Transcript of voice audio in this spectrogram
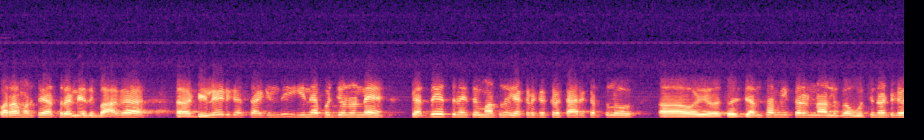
పరామర్శ యాత్ర అనేది బాగా డిలేడ్గా సాగింది. ఈ నేపథ్యంలోనే పెద్ద ఎత్తున అయితే మాత్రం ఎక్కడికక్కడ కార్యకర్తలు జన సమీకరణాలుగా వచ్చినట్టుగా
